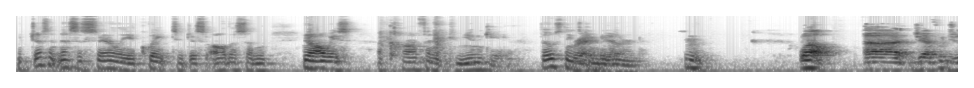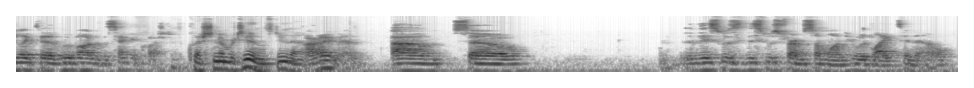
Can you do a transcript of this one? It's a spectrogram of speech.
which doesn't necessarily equate to just all of a sudden, you know, always a confident communicator. Those things Right, can be yeah. learned. Well, uh, Jeff, would you like to move on to the second question? Question number two, let's do that. All right, man. Um, so this was this was from someone who would like to know,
